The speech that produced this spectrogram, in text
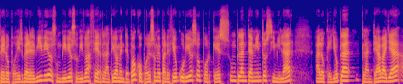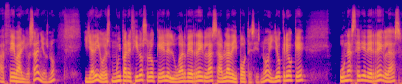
pero podéis ver el vídeo, es un vídeo subido hace relativamente poco, por eso me pareció curioso porque es un planteamiento similar a lo que yo planteaba ya hace varios años, ¿no? Y ya digo, es muy parecido, solo que él en lugar de reglas habla de hipótesis, ¿no? Y yo creo que una serie de reglas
